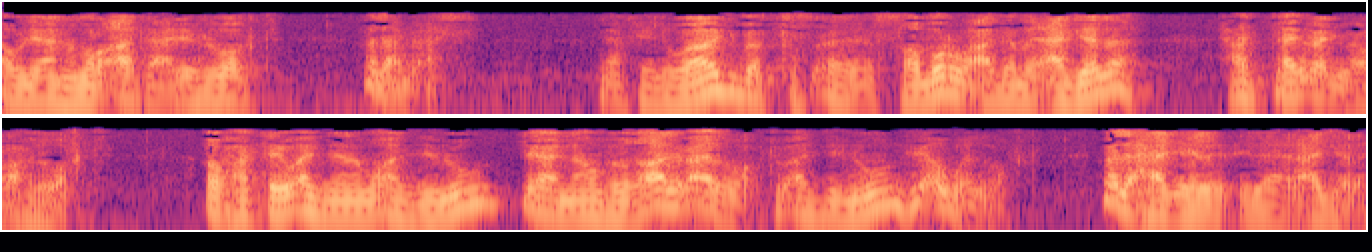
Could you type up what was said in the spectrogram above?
أو لأنه امرأة تعرف الوقت فلا بأس. لكن الواجب الصبر وعدم العجلة حتى يعرف الوقت. أو حتى يؤذن المؤذنون لأنهم في الغالب على الوقت يؤذنون في أول الوقت فلا حاجة إلى العجلة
